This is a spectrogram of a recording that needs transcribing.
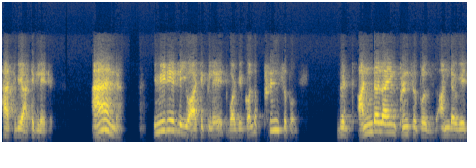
has to be articulated. And immediately you articulate what we call the principles, the underlying principles under which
